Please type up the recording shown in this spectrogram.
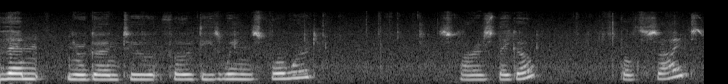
Then you're going to fold these wings forward as far as they go, both sides.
